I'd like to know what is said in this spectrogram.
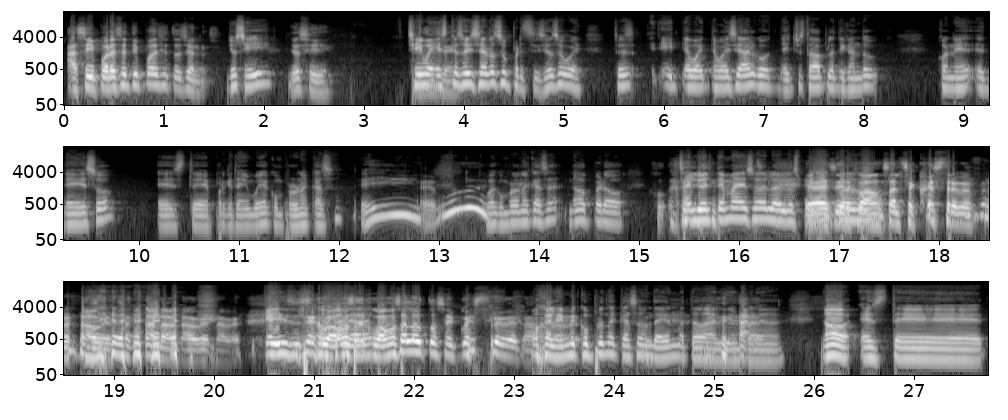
Así, por ese tipo de situaciones. Yo sí. Yo sí. Sí, güey, es que soy cero supersticioso, güey. Entonces, y te voy, te voy a decir algo. De hecho, estaba platicando con e- de eso, este, porque también voy a comprar una casa. ¡Ey! Eh. Voy a comprar una casa. No, pero salió el tema de eso de lo de los a decir, jugamos al secuestro, güey, pero no, güey. No, no, no, güey, no, güey. ¿Qué dices? Jugamos, Ojalá- a- jugamos al autosecuestro, güey. no, Ojalá y me compre una casa donde hayan matado a alguien para... No, este...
